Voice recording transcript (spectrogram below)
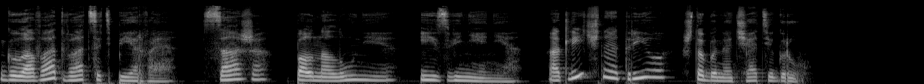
Глава двадцать первая. Сажа, полнолуние и извинения. Отличное трио, чтобы начать игру.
